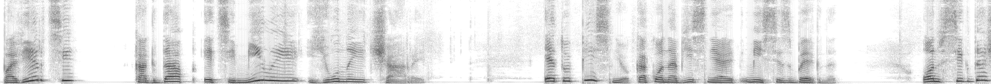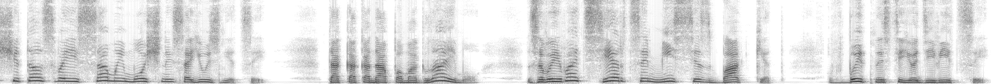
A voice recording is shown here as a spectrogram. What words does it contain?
Поверьте, когда б эти милые юные чары. Эту песню, как он объясняет миссис Бэгнет, он всегда считал своей самой мощной союзницей, так как она помогла ему завоевать сердце миссис Баккет в бытность ее девицей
